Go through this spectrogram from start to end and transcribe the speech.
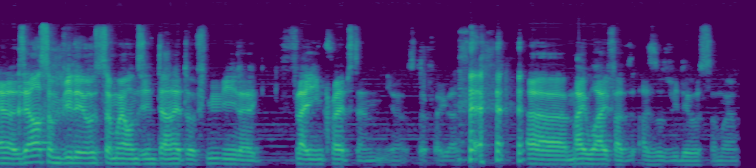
and uh, there are some videos somewhere on the internet of me like flying crepes and you know stuff like that. uh, my wife has, has, those videos somewhere,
